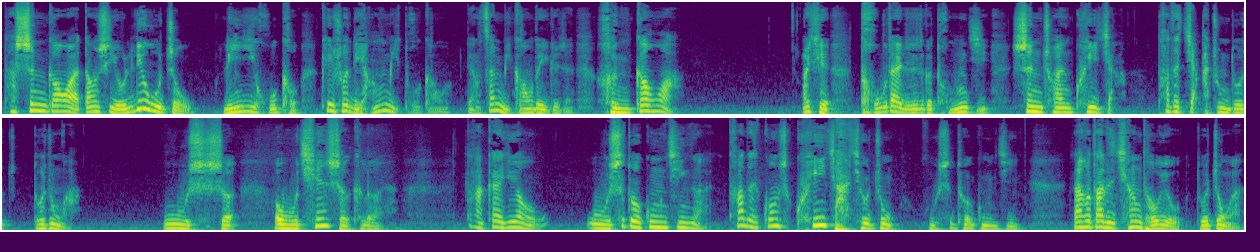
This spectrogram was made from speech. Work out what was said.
他身高啊，当时有六肘零一虎口，可以说两米多高，两三米高的一个人，很高啊。而且头戴着这个铜戟，身穿盔甲，他的甲重多多重啊？五十舍，五千舍克勒呀，大概就要五十多公斤啊！他的光是盔甲就重五十多公斤，然后他的枪头有多重啊？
